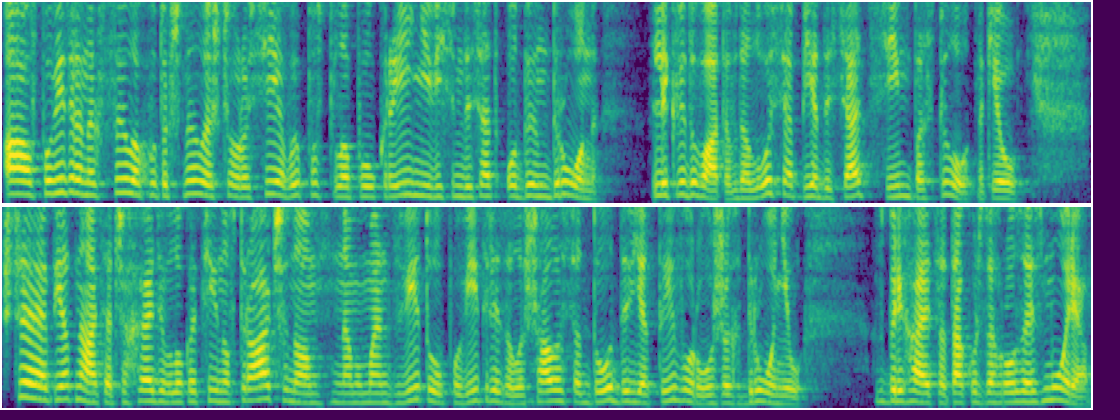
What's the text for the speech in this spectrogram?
А в повітряних силах уточнили, що Росія випустила по Україні 81 дрон. Ліквідувати вдалося 57 безпілотників. Ще 15 шахедів локаційно втрачено. На момент звіту у повітрі залишалося до 9 ворожих дронів. Зберігається також загроза із моря.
